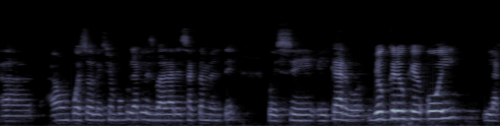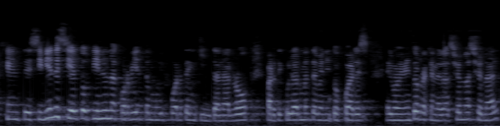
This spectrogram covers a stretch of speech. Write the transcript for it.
a, un puesto de elección popular, les va a dar exactamente pues eh, el cargo. Yo creo que hoy la gente, si bien es cierto, tiene una corriente muy fuerte en Quintana Roo, particularmente Benito Juárez, el Movimiento de Regeneración Nacional,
